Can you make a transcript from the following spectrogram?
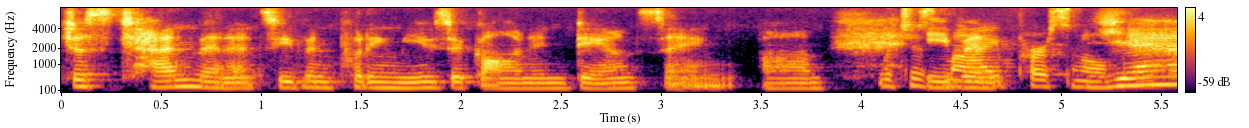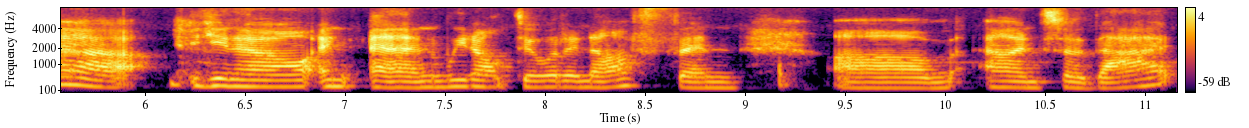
Just 10 minutes, even putting music on and dancing. Um, Which is Even- my personal favorite. yeah, you know, and and we don't do it enough, and um, and so that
